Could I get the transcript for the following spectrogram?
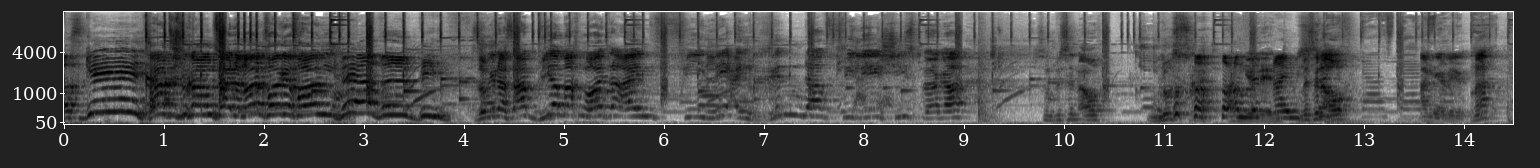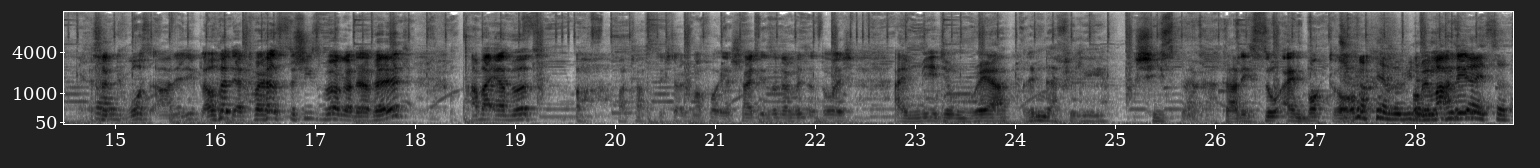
Was geht? Herzlich willkommen zu einer neuen Folge von Wer will Beef? So geht das ab. Wir machen heute ein Filet, ein Rinderfilet-Cheeseburger. So ein bisschen auf Lust angelehnt. einem Ein bisschen auf angelehnt, ne? Es wird großartig. Ich glaube, der teuerste Cheeseburger der Welt. Aber er wird oh, fantastisch. Stellt euch mal vor, ihr schneidet ihn so in der Mitte durch. Ein Medium Rare Rinderfilet Cheeseburger. Da hatte ich so einen Bock drauf. Wieder Und wir machen den begeistert.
